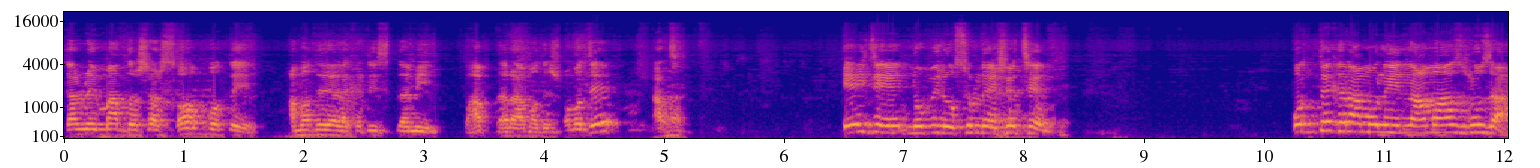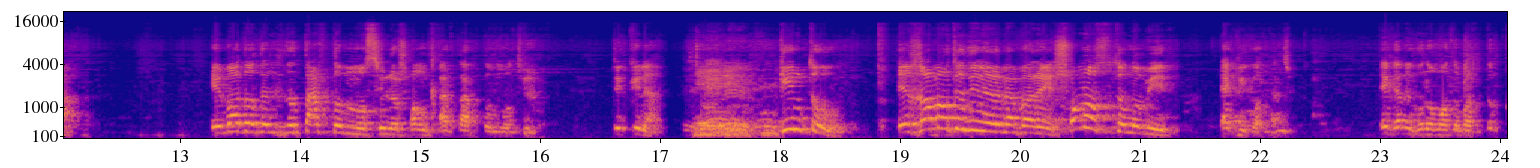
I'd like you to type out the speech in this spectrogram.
কারণ এই মাদ্রাসার সহপতে আমাদের এলাকাটি ইসলামী ভাবধারা আমাদের সমাজে আছে। এই যে নবী রসুল এসেছেন প্রত্যেকের আমলে নামাজ রোজা এবাদতের কিন্তু তারতম্য ছিল সংখ্যার তারতম্য ছিল। ঠিক কিনা? কিন্তু একামতে দিনের ব্যাপারে সমস্ত নবীর একই কথা ছিল এখানে কোনো মত পার্থক্য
